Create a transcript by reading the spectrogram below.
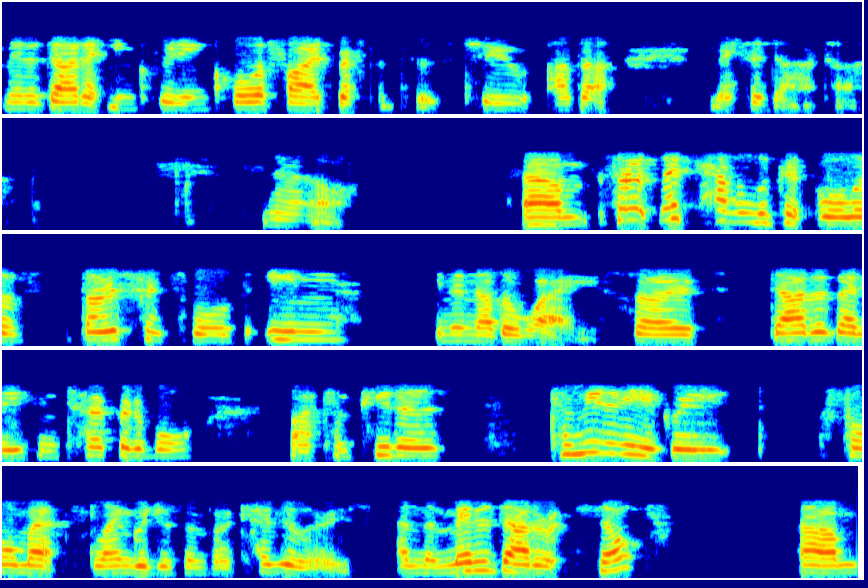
Metadata including qualified references to other metadata. Now, um, so let's have a look at all of those principles in, in another way. So data that is interpretable by computers, community agreed formats, languages and vocabularies. And the metadata itself um,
